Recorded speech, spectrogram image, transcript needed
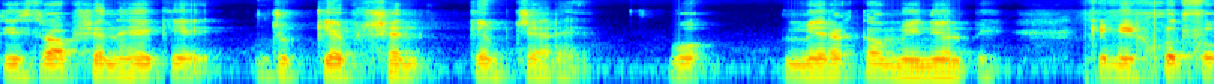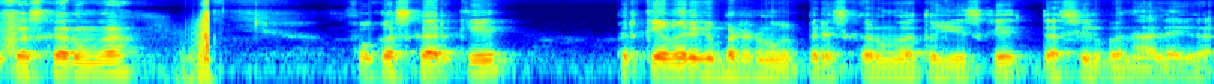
तीसरा ऑप्शन है कि जो कैप्शन कैप्चर है, वो मैं रखता हूँ मैनुअल पे, कि मैं खुद फोकस करूँगा। फोकस करके फिर कैमरे के बटन को मैं प्रेस करूँगा तो ये इसके तस्वीर बना लेगा।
